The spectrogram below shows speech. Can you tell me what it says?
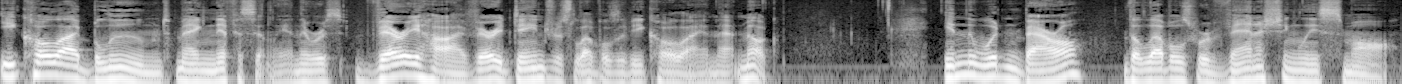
E. coli bloomed magnificently, and there was very high, very dangerous levels of E. coli in that milk. In the wooden barrel, the levels were vanishingly small.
